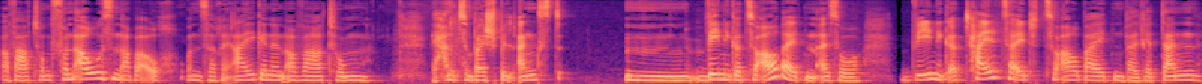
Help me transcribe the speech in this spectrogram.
Erwartungen von außen, aber auch unsere eigenen Erwartungen. Wir haben zum Beispiel Angst, mm, weniger zu arbeiten, also weniger Teilzeit zu arbeiten, weil wir dann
